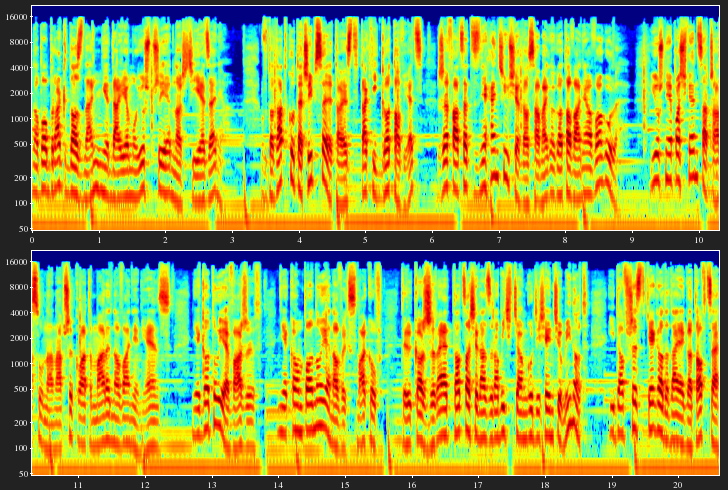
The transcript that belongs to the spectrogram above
no bo brak doznań nie daje mu już przyjemności jedzenia. W dodatku te chipsy to jest taki gotowiec, że facet zniechęcił się do samego gotowania w ogóle. Już nie poświęca czasu na na przykład marynowanie mięs, nie gotuje warzyw, nie komponuje nowych smaków, tylko żre to, co się da zrobić w ciągu 10 minut i do wszystkiego dodaje gotowce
